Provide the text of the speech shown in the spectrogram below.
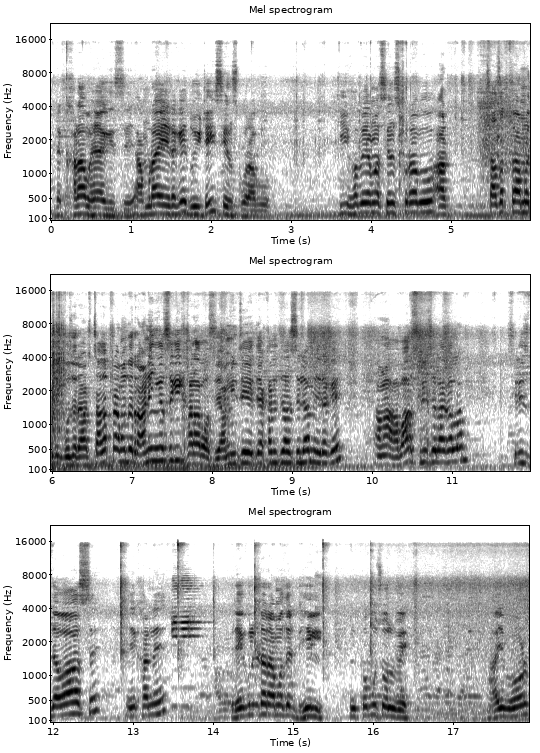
এটা খারাপ হয়ে গেছে। আমরা এটাকে দুইটাই চেঞ্জ করাবো। কীভাবে আমরা চেঞ্জ করাবো আর চার্জারটা আমরা দেখব। আর চার্জারটা আমাদের রানিং আছে কি খারাপ আছে? আমি যে দেখাতে চাচ্ছিলাম এটাকে আমরা আবার সিরিজে লাগালাম। সিরিজ দেওয়া আছে। এখানে রেগুলেটর আমাদের ঢিল তবু চলবে। হাই ভোল্ট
